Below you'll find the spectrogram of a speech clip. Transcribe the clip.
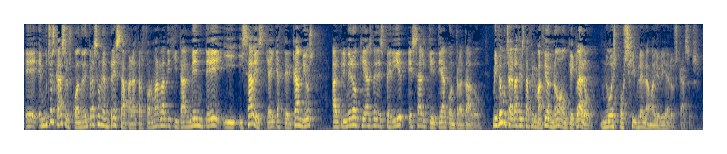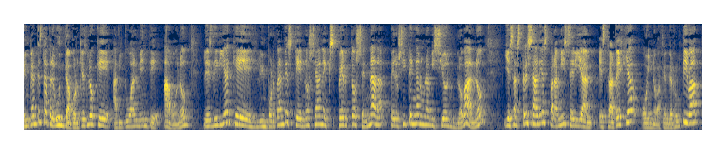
eh, en muchos casos, cuando entras a una empresa para transformarla digitalmente y sabes que hay que hacer cambios, al primero que has de despedir es al que te ha contratado. Me hizo mucha gracia esta afirmación, ¿no? Aunque claro, no es posible en la mayoría de los casos. Me encanta esta pregunta porque es lo que habitualmente hago, ¿no? Les diría que lo importante es que no sean expertos en nada, pero sí tengan una visión global, ¿no? Y esas tres áreas para mí serían estrategia o innovación disruptiva,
